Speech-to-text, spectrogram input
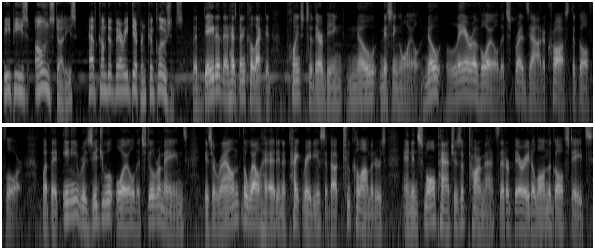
BP's own studies have come to very different conclusions. The data that has been collected points to there being no missing oil, no layer of oil that spreads out across the Gulf floor, but that any residual oil that still remains is around the wellhead in a tight radius, about two kilometers, and in small patches of tar mats that are buried along the Gulf states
